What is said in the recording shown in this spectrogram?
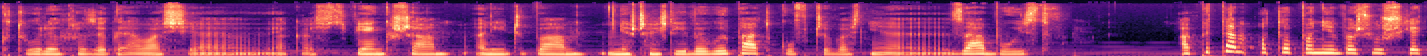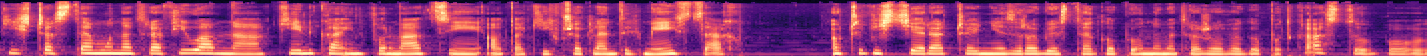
których rozegrała się jakaś większa liczba nieszczęśliwych wypadków, czy właśnie zabójstw. A pytam o to, ponieważ już jakiś czas temu natrafiłam na kilka informacji o takich przeklętych miejscach, Oczywiście raczej nie zrobię z tego pełnometrażowego podcastu, bo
